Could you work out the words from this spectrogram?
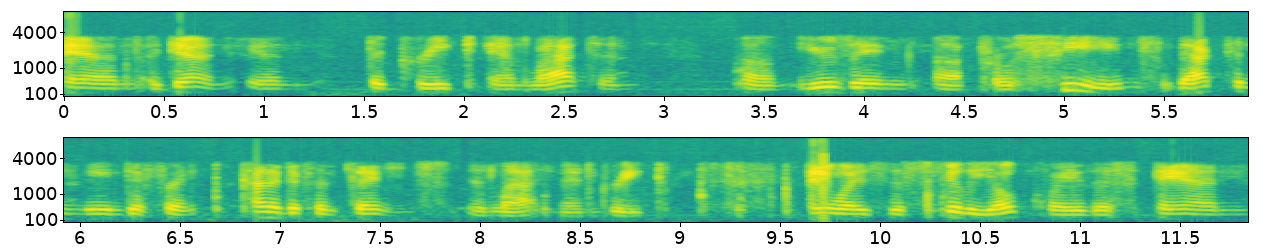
And again, in the Greek and Latin, um, using uh, proceeds, that can mean different, kind of different things in Latin and Greek. Anyways, this filioque, this and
